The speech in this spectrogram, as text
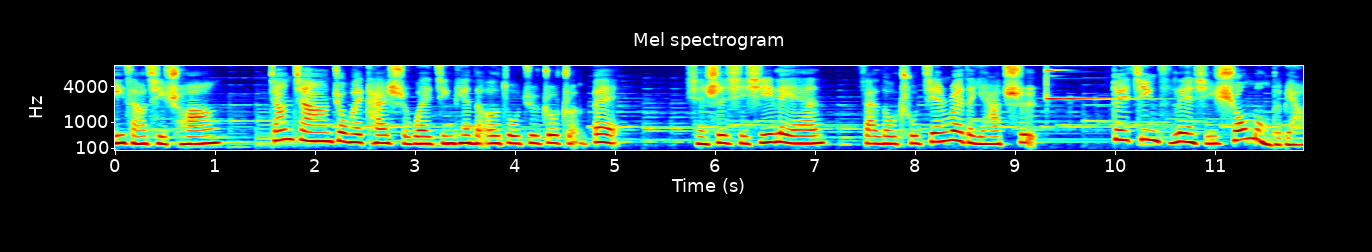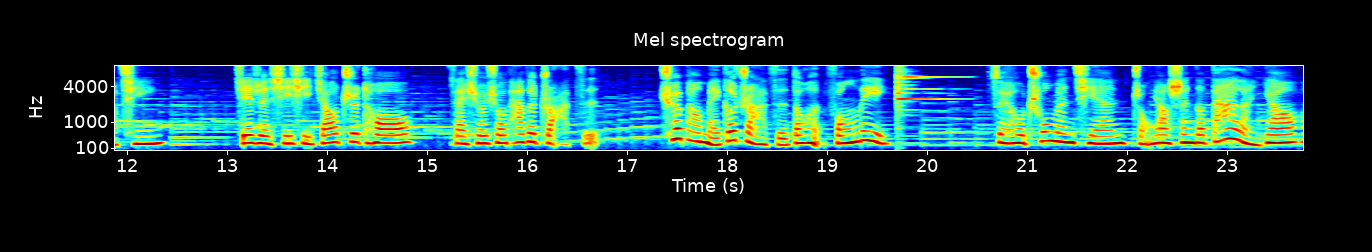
一早起床，江江就会开始为今天的恶作剧做准备。先是洗洗脸，再露出尖锐的牙齿，对镜子练习凶猛的表情。接着洗洗脚趾头，再修修它的爪子，确保每个爪子都很锋利。最后出门前总要伸个大懒腰，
